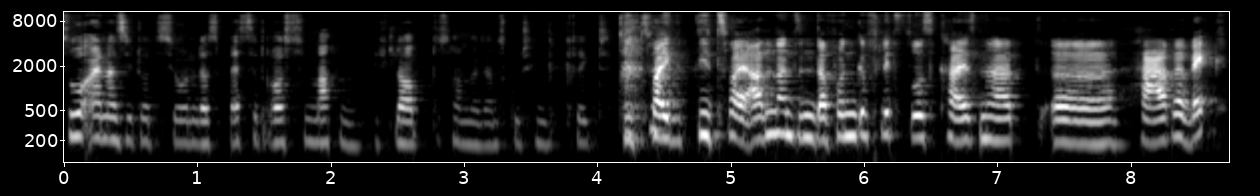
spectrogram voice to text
so einer Situation das Beste draus zu machen. Ich glaube, das haben wir ganz gut hingekriegt. Die zwei, die zwei anderen sind davon geflitzt, wo es geheißen hat, äh, Haare weg.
